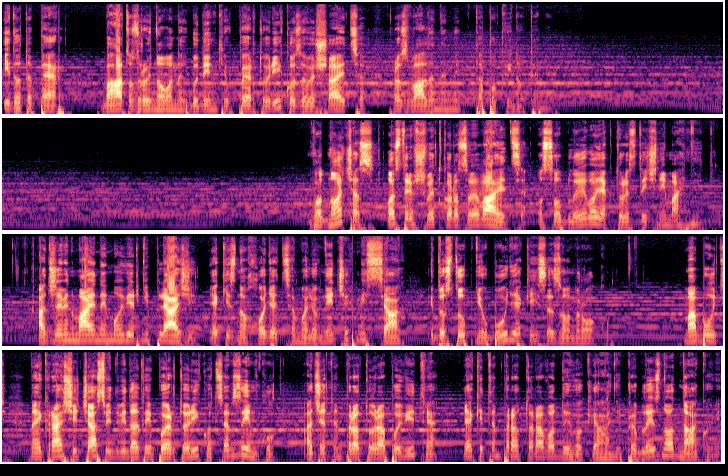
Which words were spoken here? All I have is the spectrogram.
І дотепер багато зруйнованих будинків Пуерто-Ріко залишаються розваленими та покинутими. Водночас острів швидко розвивається, особливо як туристичний магніт. Адже він має неймовірні пляжі, які знаходяться в мальовничих місцях і доступні в будь-який сезон року. Мабуть, найкращий час відвідати Пуерто-Ріко це взимку, адже температура повітря, як і температура води в океані, приблизно однакові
